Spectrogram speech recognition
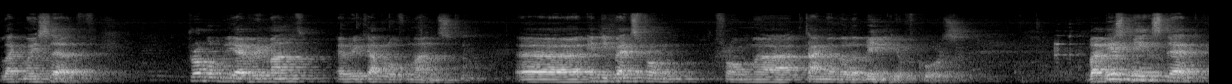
like myself, probably every month, every couple of months, Uh, it depends from, from uh, time availability, of course. But this means that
